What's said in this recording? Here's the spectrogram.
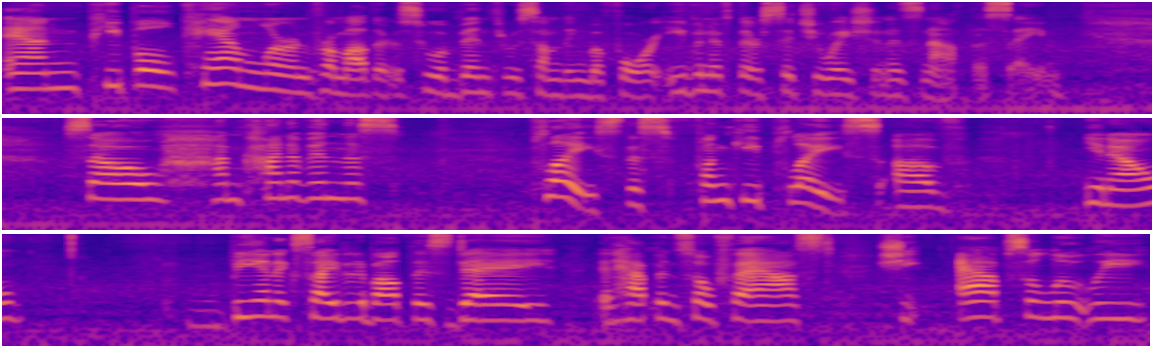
and people can learn from others who have been through something before even if their situation is not the same. So I'm kind of in this place, this funky place of, you know, being excited about this day. It happened so fast. She absolutely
